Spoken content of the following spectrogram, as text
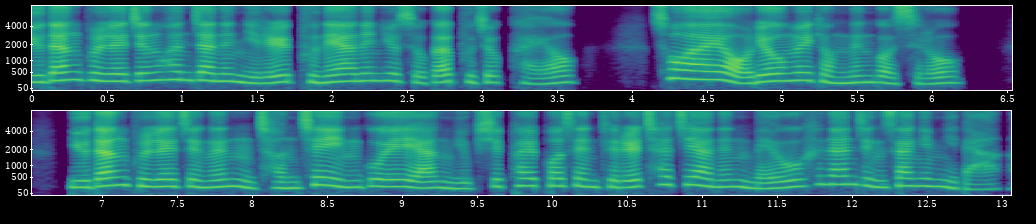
유당불내증 환자는 이를 분해하는 효소가 부족하여 소화에 어려움을 겪는 것으로 유당불내증은 전체 인구의 약 68%를 차지하는 매우 흔한 증상입니다.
